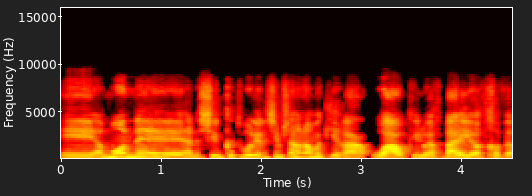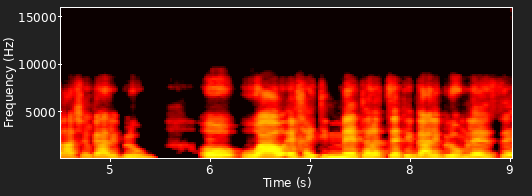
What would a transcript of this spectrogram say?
אה, המון אה, אנשים כתבו לי, אנשים שאני לא מכירה, וואו, כאילו איך בא לי להיות חברה של גלי בלום. או וואו, איך הייתי מתה לצאת עם גלי בלום לאיזה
